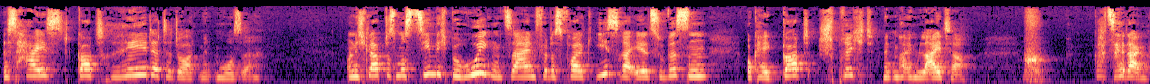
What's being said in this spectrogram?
Es heißt, Gott redete dort mit Mose. Und ich glaube, das muss ziemlich beruhigend sein für das Volk Israel zu wissen, okay, Gott spricht mit meinem Leiter. Puh, Gott sei Dank.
